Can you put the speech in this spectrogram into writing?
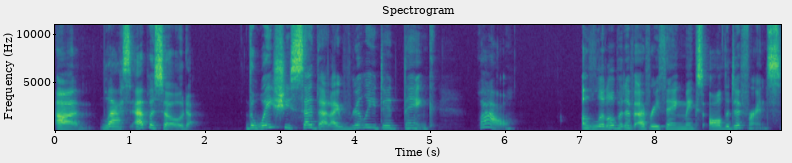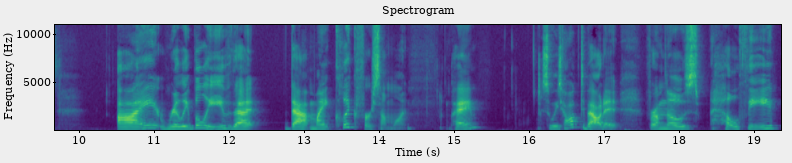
um, last episode, the way she said that, I really did think, wow, a little bit of everything makes all the difference. I really believe that that might click for someone. Okay. So we talked about it from those healthy,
